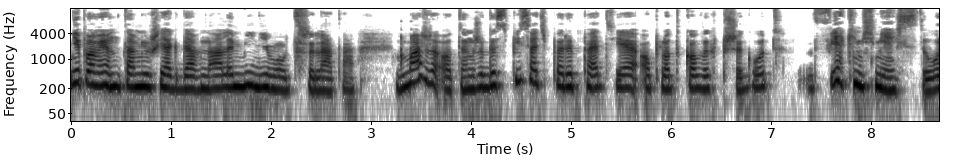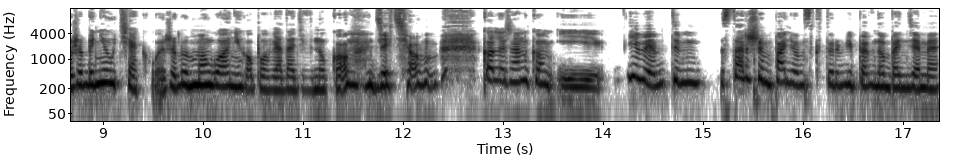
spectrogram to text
nie pamiętam już jak dawno, ale minimum 3 lata, marzę o tym, żeby spisać perypetie oplotkowych przygód w jakimś miejscu, żeby nie uciekły, żeby mogła o nich opowiadać wnukom, dzieciom, koleżankom i nie wiem, tym starszym paniom, z którymi pewno będziemy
